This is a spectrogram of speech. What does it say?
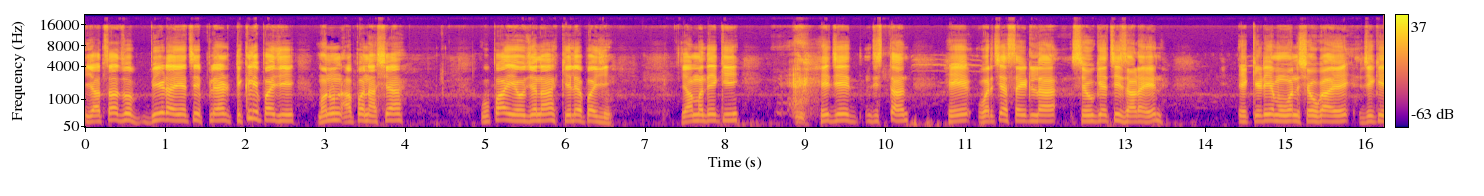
याचा जो बेड आहे याचे प्लॅन्ट टिकले पाहिजे म्हणून आपण अशा उपाययोजना केल्या पाहिजे. यामध्ये की हे जे दिसतात हे वरच्या साईडला शेवग्याची झाडं आहेत. एक एम वन शेवगा आहे जे की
